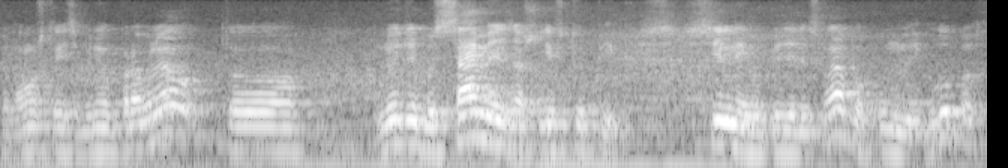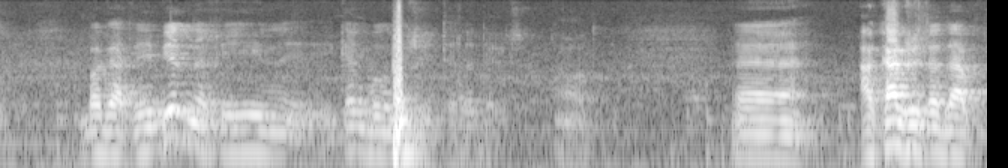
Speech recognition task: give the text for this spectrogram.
Потому что если бы не управлял, то люди бы сами зашли в тупик. Сильные победили слабых, умные глупых, богатые бедных, и, и как было бы жить тогда дальше. Вот. Э, а как же тогда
